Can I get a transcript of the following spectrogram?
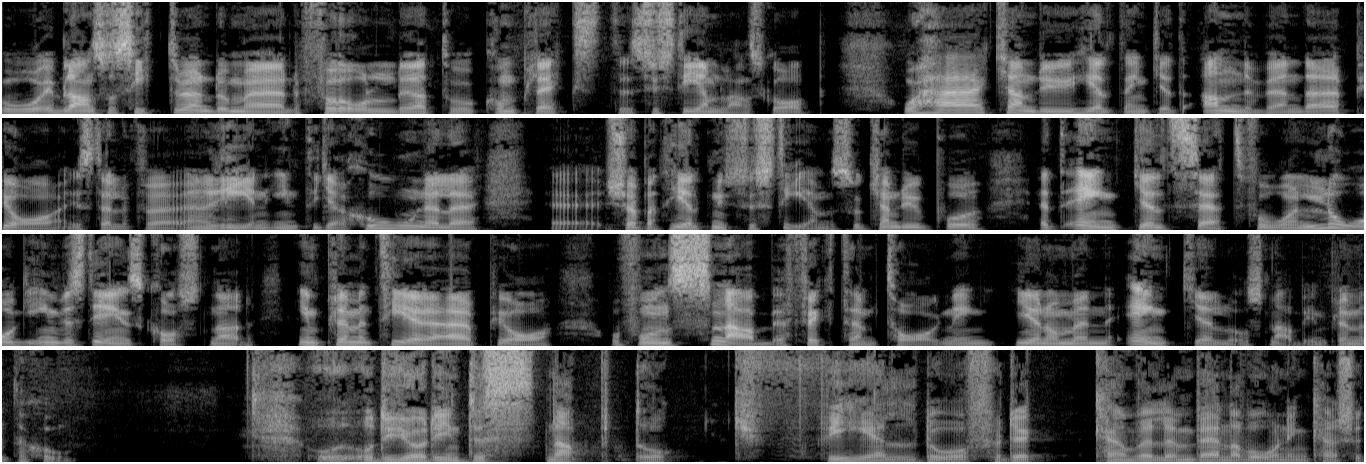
Och ibland så sitter du ändå med föråldrat och komplext systemlandskap. Och här kan du ju helt enkelt använda RPA istället för en ren integration eller eh, köpa ett helt nytt system. Så kan du på ett enkelt sätt få en låg investeringskostnad, implementera RPA och få en snabb effekthemtagning genom en enkel och snabb implementation. Och, och du gör det inte snabbt och fel då, för det kan väl en vän av ordning kanske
